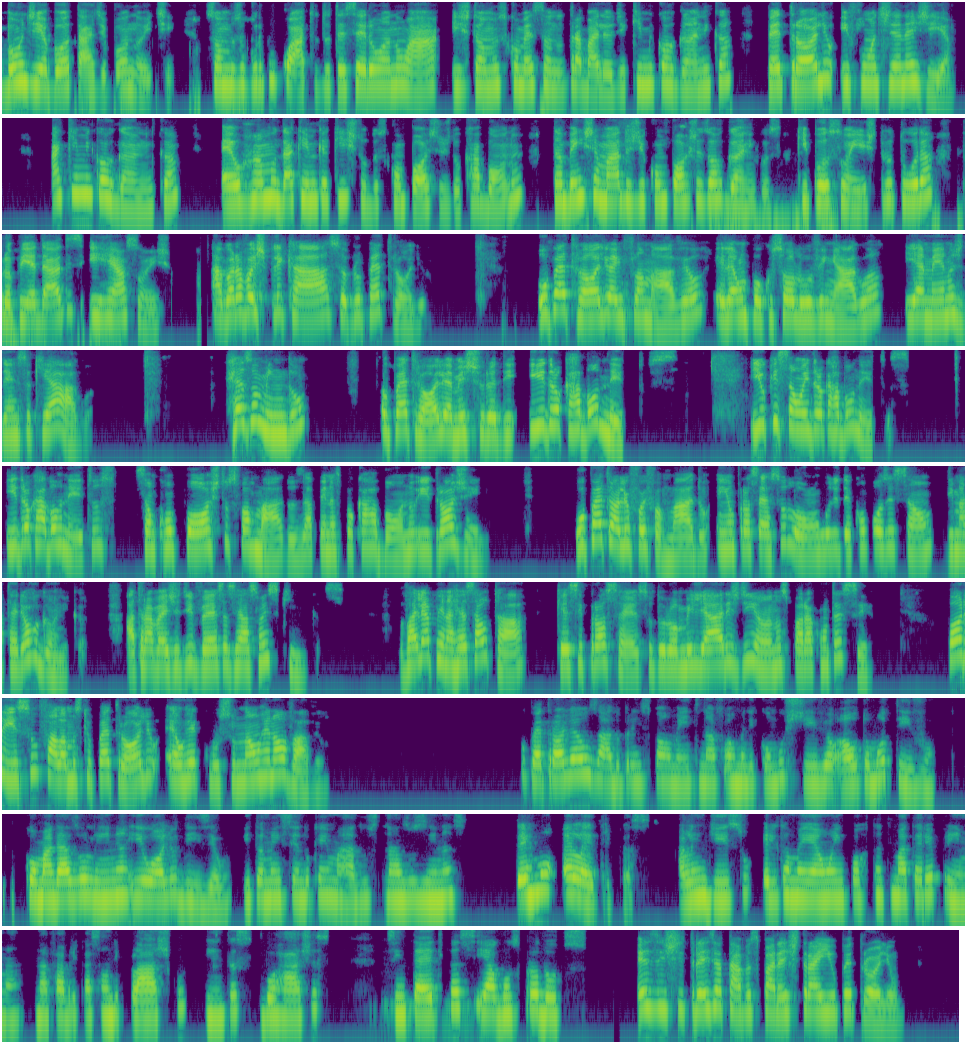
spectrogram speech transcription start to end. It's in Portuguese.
Bom dia, boa tarde, boa noite. Somos o grupo 4 do terceiro ano A e estamos começando o trabalho de Química Orgânica, Petróleo e Fontes de Energia. A Química Orgânica é o ramo da química que estuda os compostos do carbono, também chamados de compostos orgânicos, que possuem estrutura, propriedades e reações. Agora vou explicar sobre o petróleo. O petróleo é inflamável, ele é um pouco solúvel em água e é menos denso que a água. Resumindo, o petróleo é mistura de hidrocarbonetos. E o que são hidrocarbonetos? Hidrocarbonetos são compostos formados apenas por carbono e hidrogênio. O petróleo foi formado em um processo longo de decomposição de matéria orgânica, através de diversas reações químicas. Vale a pena ressaltar que esse processo durou milhares de anos para acontecer. Por isso, falamos que o petróleo é um recurso não renovável. O petróleo é usado principalmente na forma de combustível automotivo, como a gasolina e o óleo diesel, e também sendo queimados nas usinas termoelétricas. Além disso, ele também é uma importante matéria-prima na fabricação de plástico, tintas, borrachas sintéticas e alguns produtos. Existem três etapas para extrair o petróleo.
